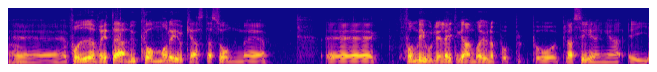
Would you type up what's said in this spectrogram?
Eh, för övrigt där, nu kommer det ju kastas om. Eh, eh, förmodligen lite grann beroende på, på placeringar i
